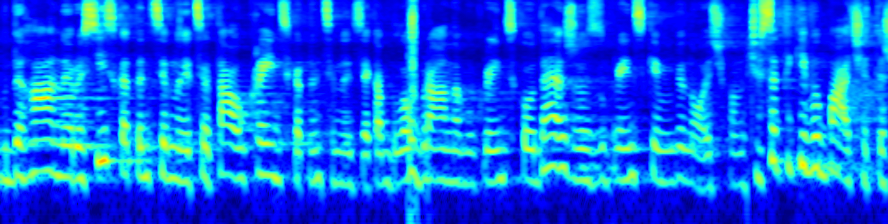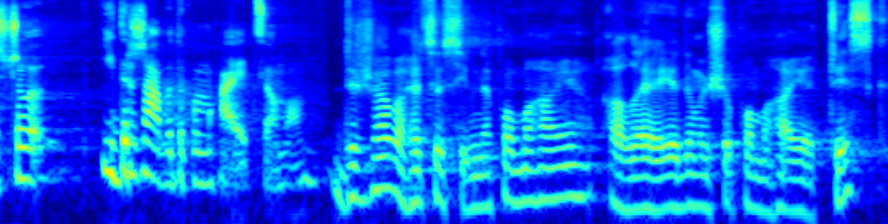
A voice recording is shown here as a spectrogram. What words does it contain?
в Дегани російська танцівниця та українська танцівниця, яка була вбрана в українську одежу з українським віночком. Чи все таки ви бачите, що і держава допомагає цьому? Держава зовсім не допомагає, але я думаю, що допомагає тиск.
